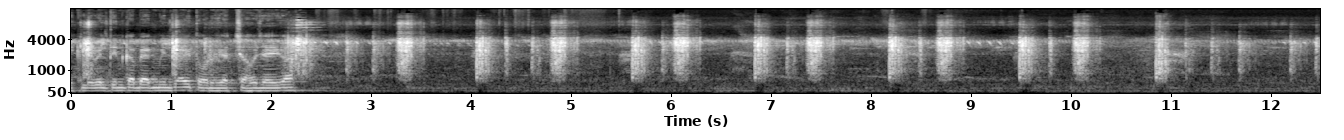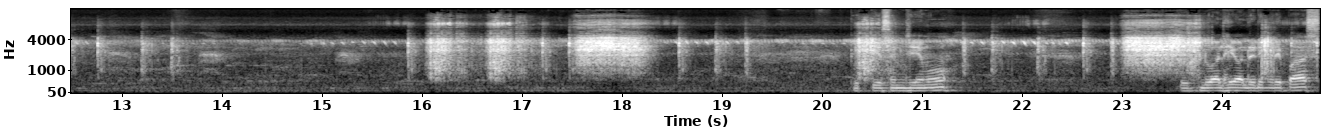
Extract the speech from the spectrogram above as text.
एक लेवल तीन का बैग मिल जाए तो और भी अच्छा हो जाएगा। S M G M O एक ग्लोअल है ऑलरेडी मेरे पास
